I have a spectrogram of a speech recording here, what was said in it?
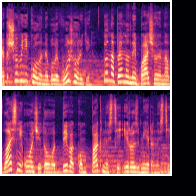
Якщо ви ніколи не були в Ужгороді, то напевно не бачили на власні очі того дива компактності і розміреності,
